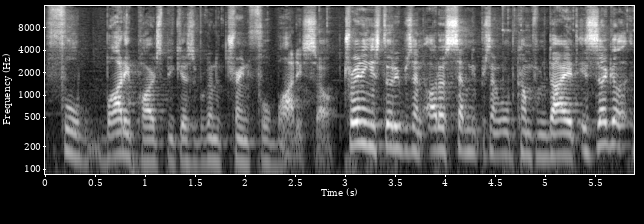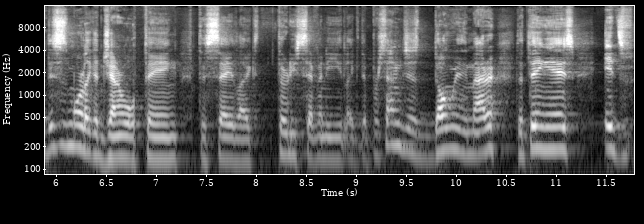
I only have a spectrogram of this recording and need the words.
full body parts because we're going to train full body. So training is 30%, other 70% will come from diet. It's like a, this is more like a general thing to say like 30, 70, like the percentages don't really matter. The thing is, it's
